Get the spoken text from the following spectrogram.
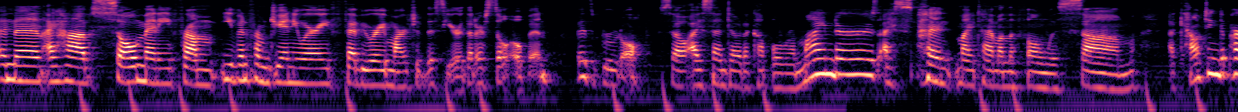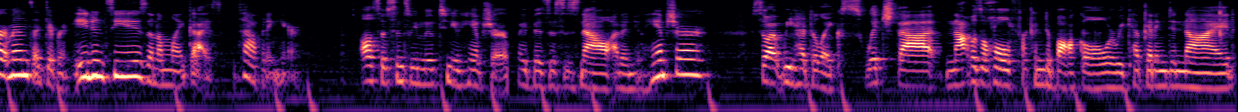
And then I have so many from, even from January, February, March of this year that are still open. It's brutal. So I sent out a couple reminders. I spent my time on the phone with some accounting departments at different agencies. And I'm like, guys, what's happening here? Also, since we moved to New Hampshire, my business is now out of New Hampshire. So I, we had to like switch that. And that was a whole freaking debacle where we kept getting denied.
